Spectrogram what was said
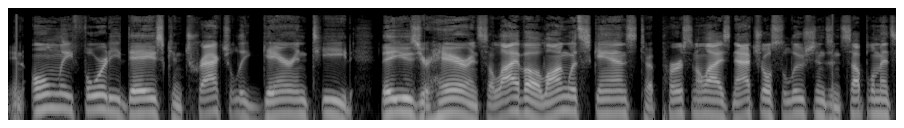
in only 40 days, contractually guaranteed. They use your hair and saliva along with scans to personalize natural solutions and supplements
